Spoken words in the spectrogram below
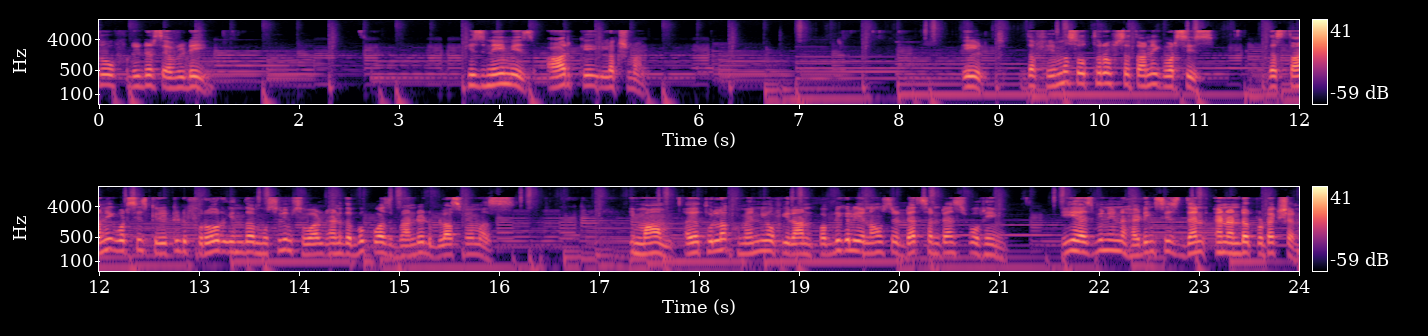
of readers every day. His name is R. K. Lakshman. 8th. The famous author of Satanic Verses. The Satanic Verses created furor in the Muslims world and the book was branded blasphemous. Imam Ayatollah Khomeini of Iran publicly announced a death sentence for him. He has been in hiding since then and under protection.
